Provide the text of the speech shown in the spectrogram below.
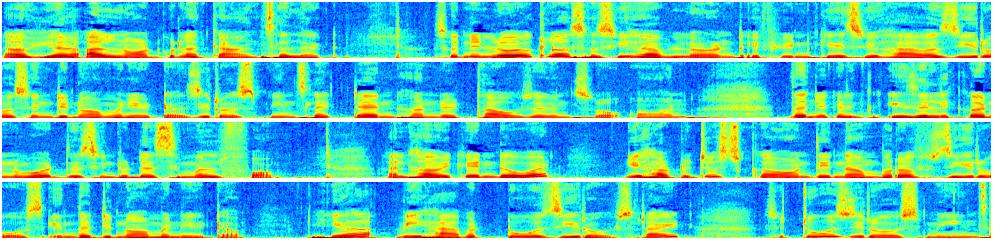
now here I'll not gonna cancel it so in lower classes you have learned if you, in case you have a zeros in denominator, zeros means like 10, 100, 1000 and so on, then you can easily convert this into decimal form. And how you can do it? You have to just count the number of zeros in the denominator. Here we have a two zeros, right? So two zeros means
